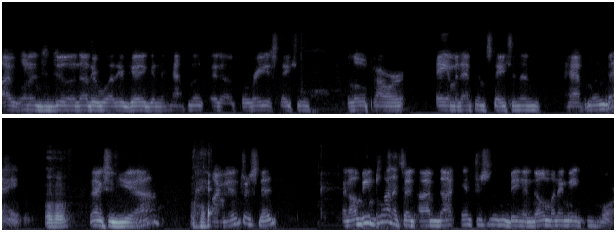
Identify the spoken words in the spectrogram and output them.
I wanted to do another weather gig in the Half Moon in a radio station, a low power AM and FM station in Half Moon Bay. hmm And I said, Yeah, I'm interested. And I'll be blunt. I said, I'm not interested in being a no money making whore.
